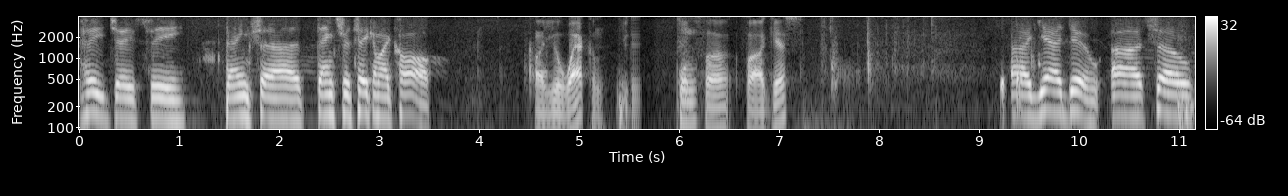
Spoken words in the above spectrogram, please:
Hey, JC. Thanks. Uh, thanks for taking my call. Uh, you're welcome. You can for for our guest. Uh, yeah, I do. Uh, so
